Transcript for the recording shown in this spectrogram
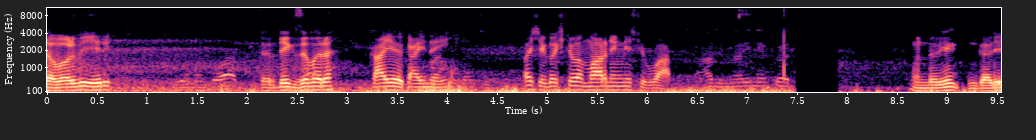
ढवळवीर तर देख जा बरं. काय आहे काय नाही. अशी गोष्ट मॉर्निंगने शिवा मंडळी गाडी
